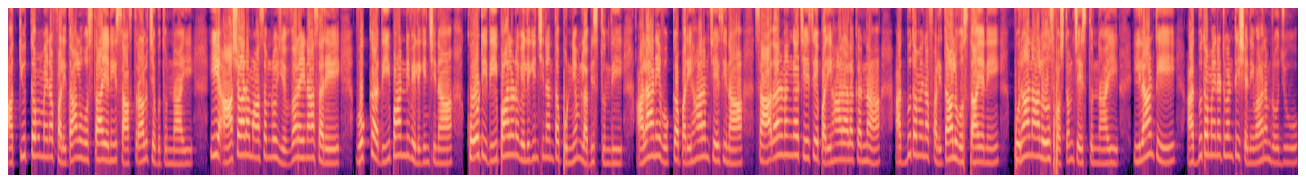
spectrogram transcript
అత్యుత్తమమైన ఫలితాలు వస్తాయని శాస్త్రాలు చెబుతున్నాయి. ఈ ఆషాఢ మాసంలో ఎవరైనా సరే ఒక్క దీపాన్ని వెలిగించినా కోటి దీపాలను వెలిగించినంత పుణ్యం లభిస్తుంది. అలానే ఒక్క పరిహారం చేసినా సాధారణంగా చేసే పరిహారాల కన్నా అద్భుతమైన ఫలితాలు వస్తాయని పురాణాలు స్పష్టం చేస్తున్నాయి. ఇలాంటి అద్భుతమైనటువంటి శనివారం రోజు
